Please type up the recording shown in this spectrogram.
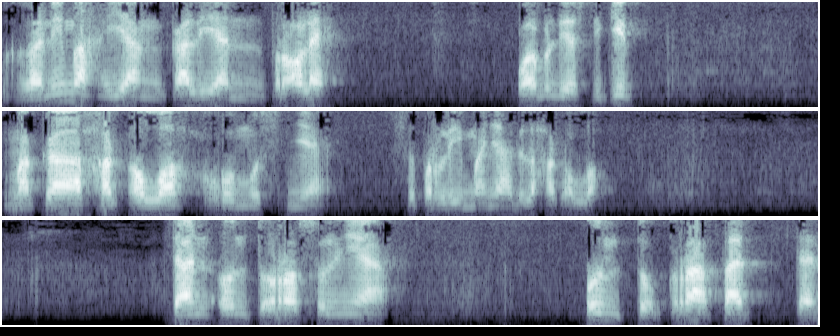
ghanimah yang kalian peroleh walaupun dia sedikit maka hak Allah khumusnya seperlimanya adalah hak Allah. Dan untuk Rasulnya, untuk kerabat, dan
